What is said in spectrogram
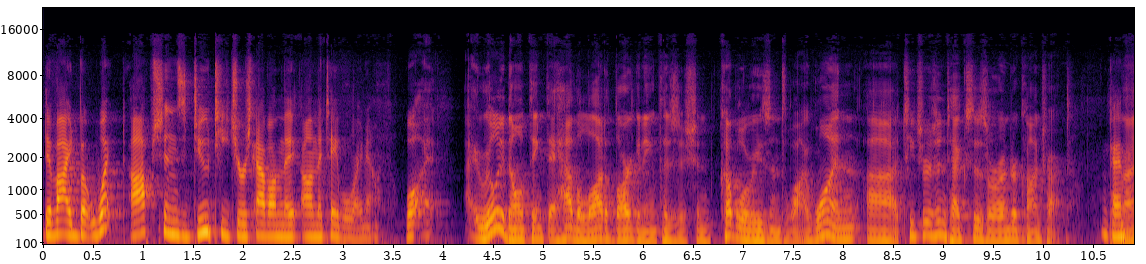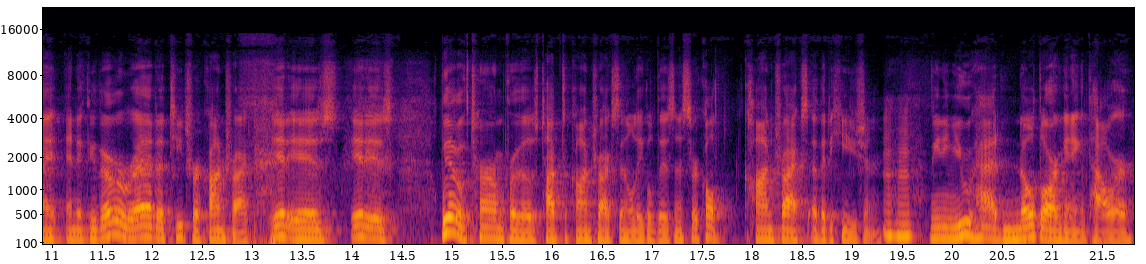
divide. But what options do teachers have on the on the table right now? Well, I, I really don't think they have a lot of bargaining position. Couple of reasons why. One, uh, teachers in Texas are under contract. Okay. Right. And if you've ever read a teacher contract, it is it is. We have a term for those types of contracts in the legal business. They're called contracts of adhesion, meaning you had no bargaining power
